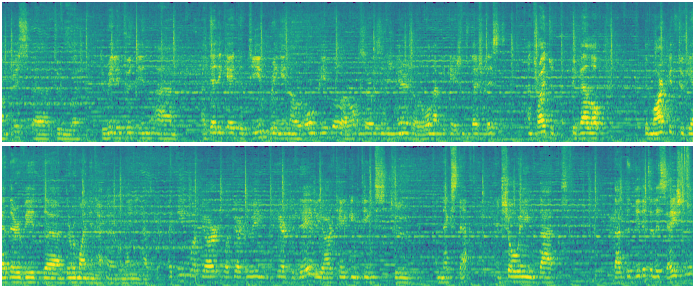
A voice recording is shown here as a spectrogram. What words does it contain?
countries uh, to uh, really put in um, a dedicated team, bring in our own people, our own service engineers, our own application specialists, and try to develop the market together with uh, the Romanian uh, Romanian healthcare. I think what we are what we are doing here today, we are taking things to a next step and showing that that the digitalization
